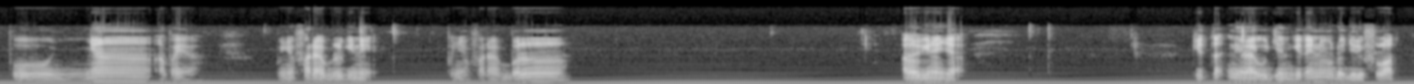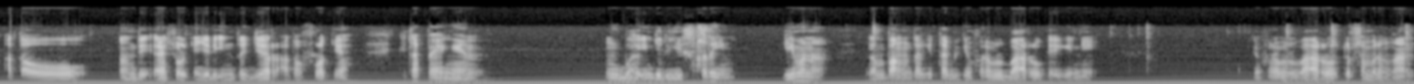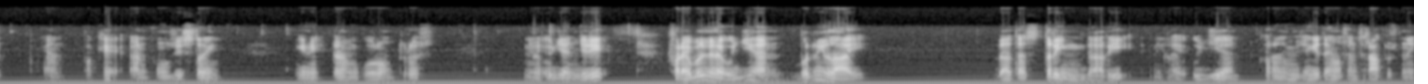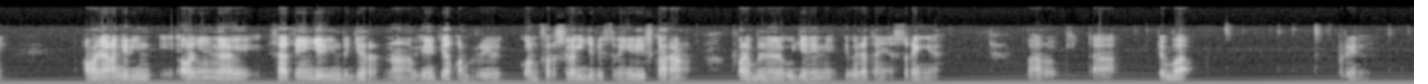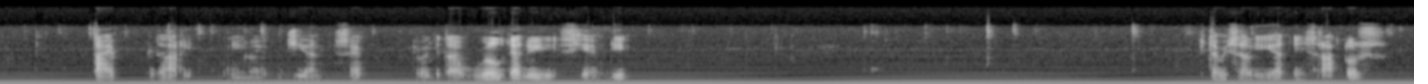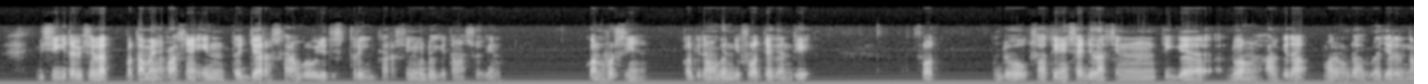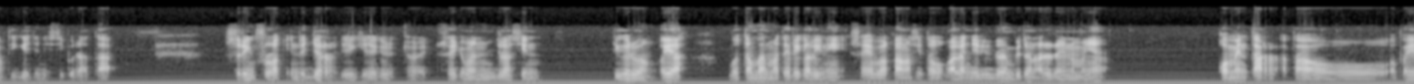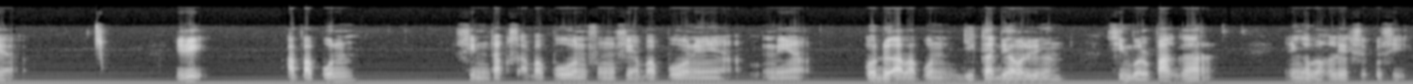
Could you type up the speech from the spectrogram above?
punya apa ya? Punya variabel gini. Punya variabel atau gini aja kita nilai ujian kita ini udah jadi float atau nanti resultnya jadi integer atau float ya. Kita pengen ngubahin jadi string. Gimana? Gampang ntar kita bikin variabel baru kayak gini. Bikin variabel baru terus sama dengan kan pakai kan fungsi string. Ini dalam kurung terus nilai ujian. Jadi variabel nilai ujian bernilai data string dari nilai ujian karena misalnya kita yang 100 nih awalnya kan jadi awalnya nilai satu ini jadi integer. Nah habis ini kita konversi, konversi lagi jadi string. Jadi sekarang variabel nilai ujian ini tipe datanya string ya. Lalu kita coba print type dari nilai ujian save. Coba kita build ya di cmd kita bisa lihat ini 100 di sini kita bisa lihat pertamanya kelasnya integer sekarang berubah jadi string. Karena sini udah kita masukin konversinya. Kalau kita mau ganti float ya ganti float. Untuk saat ini saya jelasin tiga doang ya. Kalau kita kemarin udah belajar tentang tiga jenis tipe data. String float integer. Jadi kita, saya cuma jelasin tiga doang. Oh ya buat tambahan materi kali ini saya bakal ngasih tahu kalian. Jadi dalam Python ada yang namanya komentar atau apa ya jadi apa pun sintaks apa pun fungsi apa pun ini ini kode apa pun jika diawali dengan simbol pagar ini nggak bakal dieksekusi.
